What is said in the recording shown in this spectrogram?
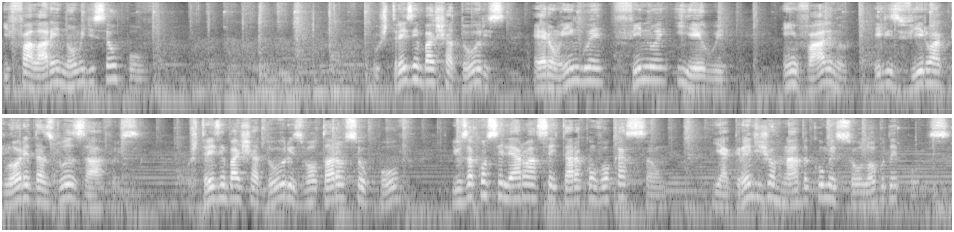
e falar em nome de seu povo. Os três embaixadores eram Ingwe, Finwë e Elwë. Em Valinor, eles viram a glória das duas árvores, os três embaixadores voltaram ao seu povo e os aconselharam a aceitar a convocação, e a grande jornada começou logo depois.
